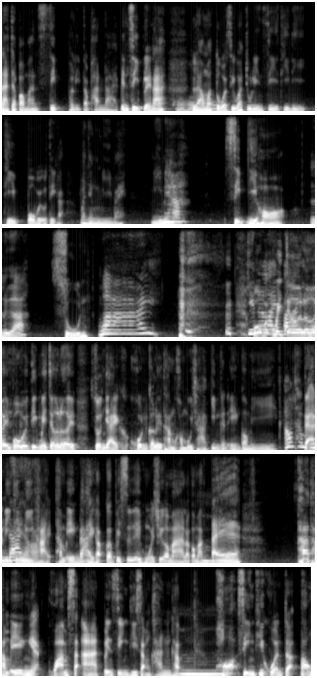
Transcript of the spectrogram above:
น่าจะประมาณ 10 ผลิตภัณฑ์ได้เป็น 10 เลยนะโอ้โหแล้วมาตรวจซิว่าจุลินทรีย์ที่ดีที่โปรไบโอติกอะมันยังมีไหม มีไหมคะ10ยี่ห้อ เหลือศูนย์วายกิน โปรอะไรไม่เจอปเลยโปรไบโอติกไม่เจอเลย ส่วนใหญ่คนก็เลยทำคอมบูชากินกันเองก็มีเอ้าทำแต่อันนี้เงได้ที่มีเหรอขายทำเองได้ครับ ก็ไปซื้อไอ้หัวเชื้อมาแล้วก็หมักแต่ถ้าทำเองเนี่ยความสะอาดเป็นสิ่งที่สำคัญครับ เพราะสิ่งที่ควรจะต้อง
